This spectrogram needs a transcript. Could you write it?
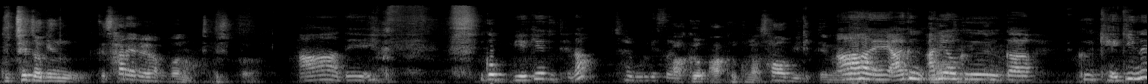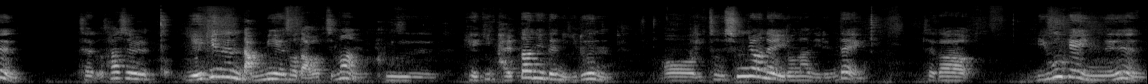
구체적인 그 사례를 한번 듣고 싶어요. 아, 네. 이거 얘기해도 되나? 잘 모르겠어요. 아, 그, 아, 그렇구나. 사업이기 때문에. 아, 예. 아, 그, 아니요. 그, 그니까, 그 계기는, 제가 사실, 얘기는 남미에서 나왔지만, 그, 계기 발단이 된 일은, 어, 2010년에 일어난 일인데, 제가 미국에 있는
